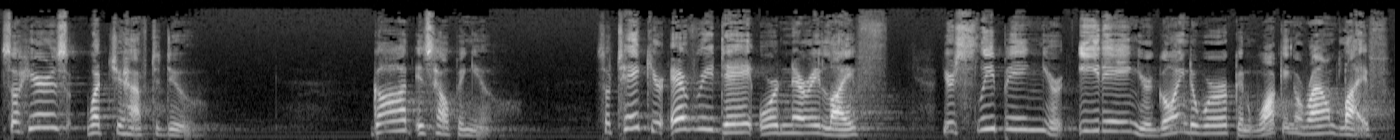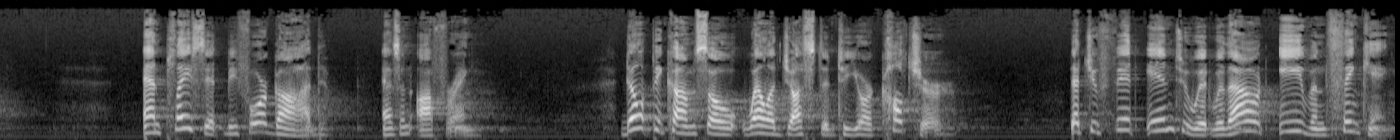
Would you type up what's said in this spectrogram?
So here's what you have to do God is helping you. So take your everyday, ordinary life. You're sleeping, you're eating, you're going to work, and walking around life, and place it before God as an offering. Don't become so well adjusted to your culture that you fit into it without even thinking.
